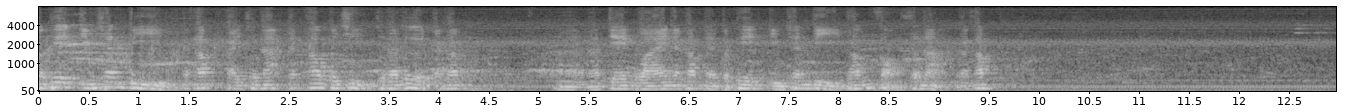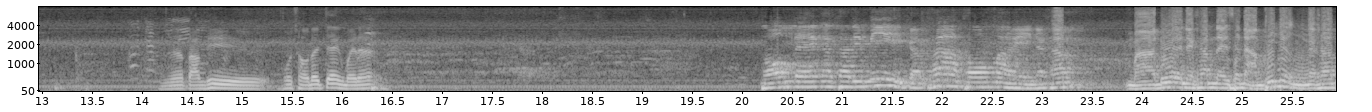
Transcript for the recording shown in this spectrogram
ประเภทดิวชั่น B นะครับใครชนะจะเข้าไปชิงชนะเลิศนะครับอ่านะแจ้งไว้นะครับในประเภทดิวชั่น B ทั้งสองสนามนะครับนะตามที่พวกเราได้แจ้งไปนะฮะทองแดงอะคาเดมี่กับท่าทองใหม่นะครับ มาด้วยนะครับในสนามที่หนึ่งนะครับ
